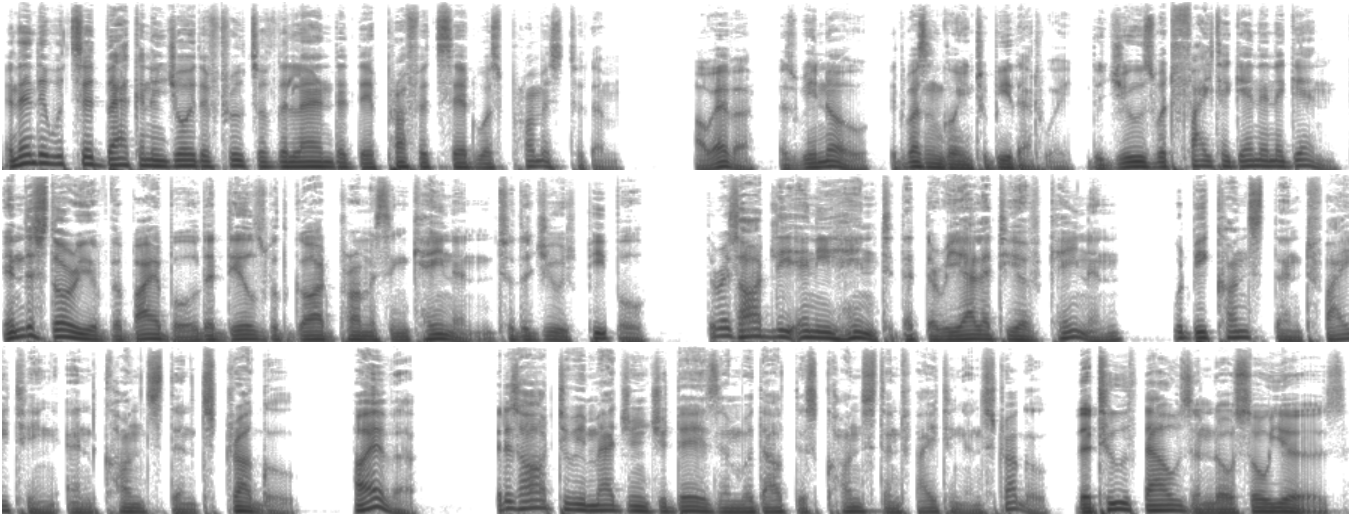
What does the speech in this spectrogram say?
and then they would sit back and enjoy the fruits of the land that their prophet said was promised to them. However, as we know, it wasn't going to be that way. The Jews would fight again and again. In the story of the Bible that deals with God promising Canaan to the Jewish people, there is hardly any hint that the reality of Canaan would be constant fighting and constant struggle. However, it is hard to imagine Judaism without this constant fighting and struggle. The 2,000 or so years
